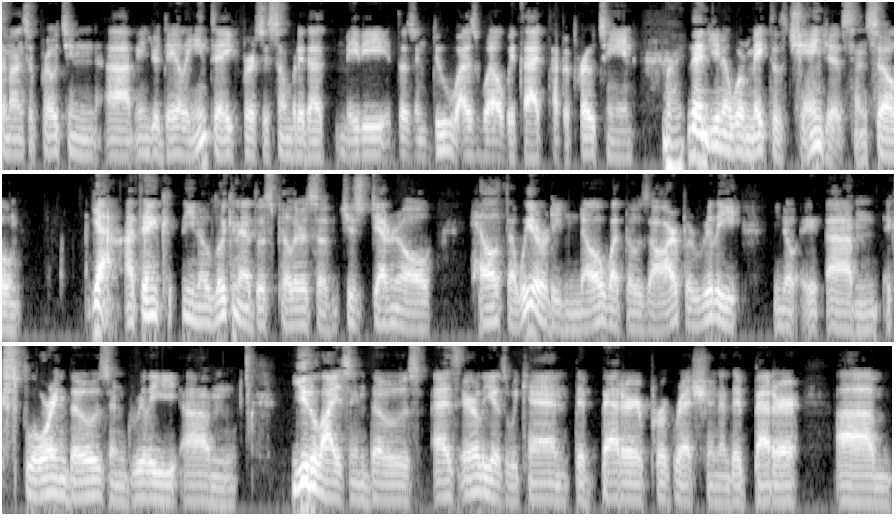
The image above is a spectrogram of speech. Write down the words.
amounts of protein uh, in your daily intake versus somebody that maybe doesn't do as well with that type of protein. Right. Then you know we'll make those changes, and so yeah, I think you know looking at those pillars of just general health that we already know what those are, but really you know um, exploring those and really um, utilizing those as early as we can, the better progression and the better um,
